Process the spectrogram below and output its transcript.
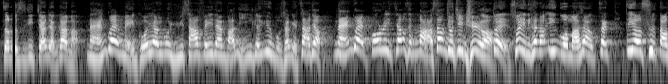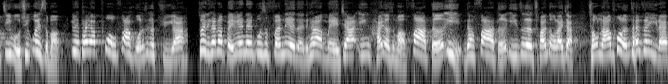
泽伦斯基讲讲看嘛。难怪美国要用鱼叉飞弹把你一个运补船给炸掉，难怪 Boris Johnson 马上就进去了。对，所以你看到英国马上在第二次到基辅去，为什么？因为他要破法国的这个局啊。所以你看到北约内部是分裂的，你看到美加英还有什么法德意？你知道法德意这个传统来讲，从拿破仑战争以来，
